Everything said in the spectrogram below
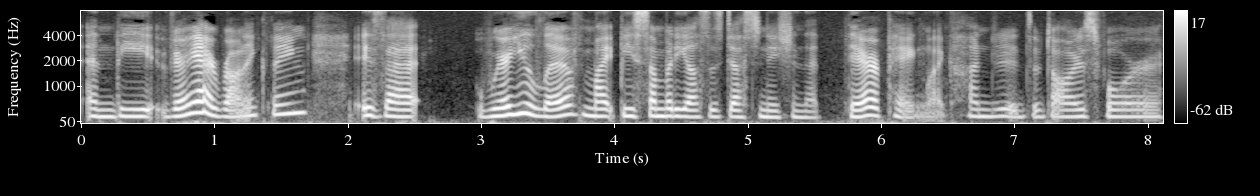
And the very ironic thing is that where you live might be somebody else's destination that they're paying like hundreds of dollars for,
